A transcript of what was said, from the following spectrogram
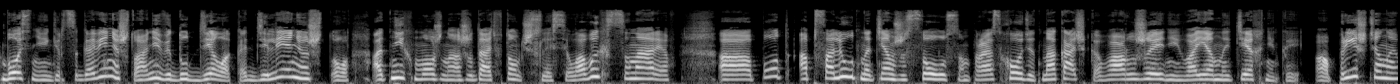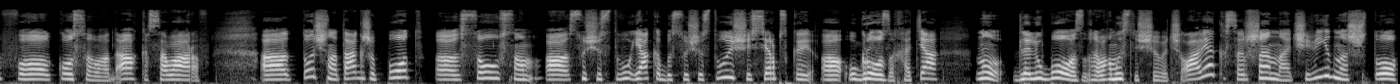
Боснии и Герцеговине, что они ведут дело к отделению, что от них можно ожидать в том числе силовых сценариев. А, под абсолютно тем же соусом происходит накачка вооружений военной техникой а, Приштины в Косово, да, косоваров. А, точно так же под соусом существу, якобы существующей сербской угрозы. Хотя ну, для любого здравомыслящего человека совершенно очевидно, что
